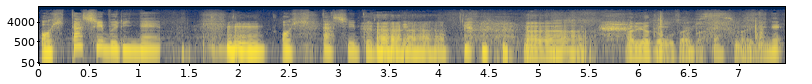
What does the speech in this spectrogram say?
おひたしぶりね。おひたしぶりね。ありがとうございます。お久しぶりね、はい、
